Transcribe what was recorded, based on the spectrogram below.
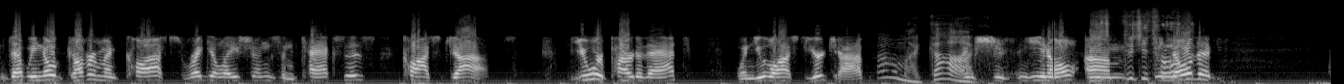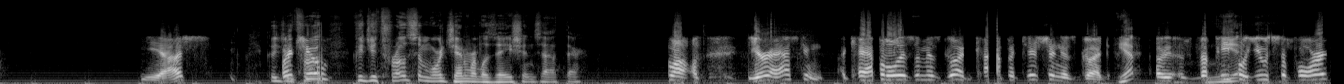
that we know government costs, regulations, and taxes cost jobs. You were part of that when you lost your job. Oh, my God. And you know, um, could you we throw- know that. Yes. Could you, throw, you? could you throw some more generalizations out there? Well, you're asking. Capitalism is good. Competition is good. Yep. Uh, the people you support,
